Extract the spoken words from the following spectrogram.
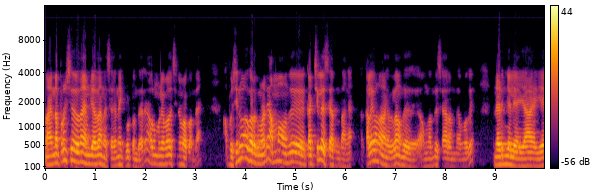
நான் என்ன புரிஞ்சது தான் எம்ஜிஆர் தான் என்னை சென்னைக்கு கூட்டு வந்தார். அவர் மூலியமாக தான் சினிமாவுக்கு வந்தேன். அப்போ சினிமாவுக்கு வரக்கு முன்னாடி அம்மா வந்து கட்சியில் சேர்ந்தாங்க. கலைவனங்கள்லாம் வந்து அவங்க வந்து சேர்ந்த போது நெடுஞ்செலி ஐயா ஏ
